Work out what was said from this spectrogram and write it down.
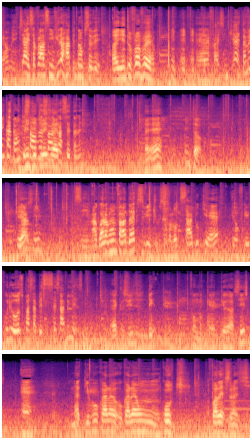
realmente. Aí você fala assim, vira rapidão pra você ver. Aí entra o provérbio. é, faz sentido. É, também cada um que salva essa é. caceta, né? É, é. Então. Porque é, é assim. Sim, agora vamos falar do X-Video. Você falou que sabe o que é. Eu fiquei curioso pra saber se você sabe mesmo. X-Video como que, que eu assisto? É. Não, tipo o cara, o cara é um coach, um palestrante.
